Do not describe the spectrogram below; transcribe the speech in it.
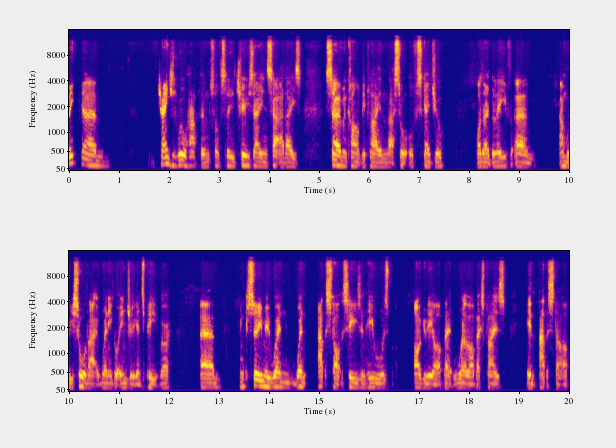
I think um, changes will happen. So obviously Tuesday and Saturdays, Surman can't be playing that sort of schedule. I don't believe. Um, and we saw that when he got injured against Peterborough. Um, and Kasumu, when when at the start of the season, he was arguably our be- one of our best players in at the start.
